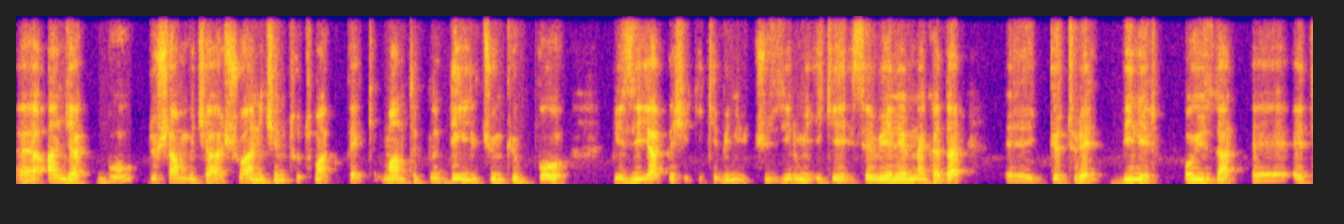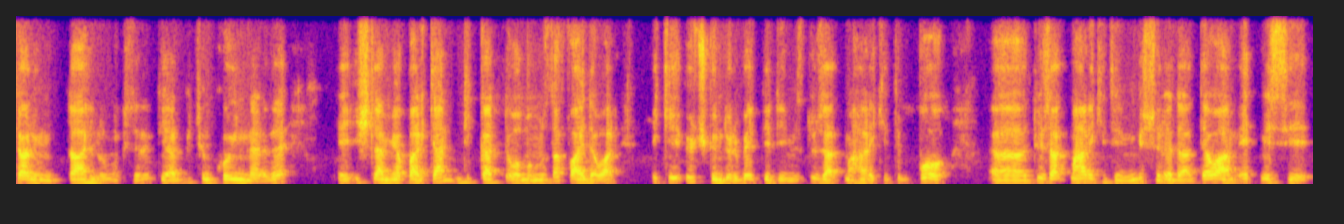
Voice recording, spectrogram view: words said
E, ancak bu düşen bıçağı şu an için tutmak pek mantıklı değil. Çünkü bu bizi yaklaşık 2322 seviyelerine kadar e, götürebilir. O yüzden e, Ethereum dahil olmak üzere diğer bütün coinlerde e, işlem yaparken dikkatli olmamızda fayda var. 2-3 gündür beklediğimiz düzeltme hareketi bu. E, düzeltme hareketinin bir süre daha devam etmesi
